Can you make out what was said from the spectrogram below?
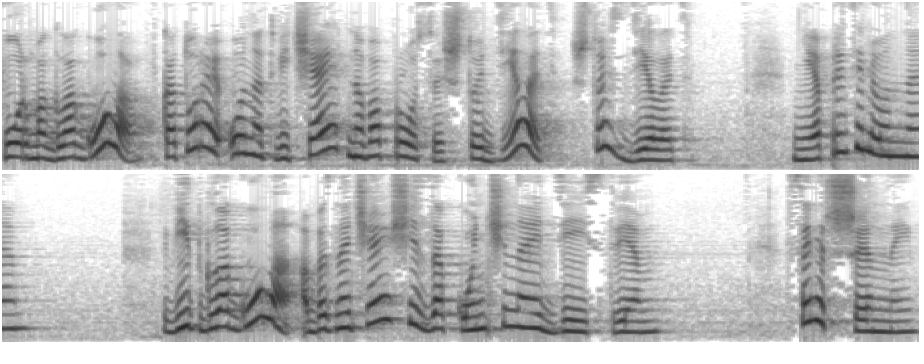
Форма глагола, в которой он отвечает на вопросы «что делать», «что сделать». Неопределенная. Вид глагола, обозначающий законченное действие. Совершенный.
